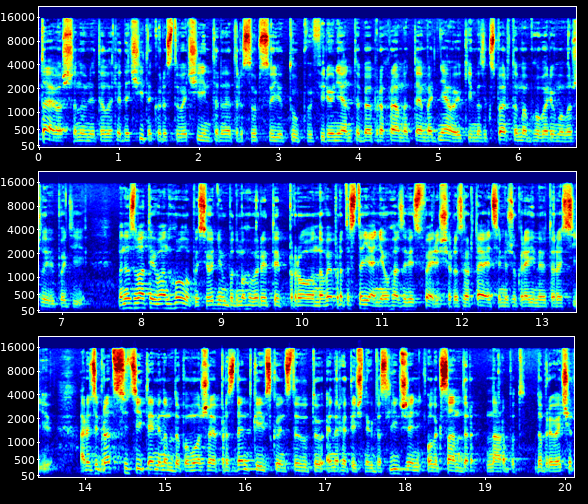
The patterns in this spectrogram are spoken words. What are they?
Вітаю вас, шановні телеглядачі та користувачі інтернет-ресурсу YouTube. В ефірі Уніан ТБ програма Тема дня, у якій ми з експертами обговорюємо важливі події. Мене звати Іван Голуб, і сьогодні ми будемо говорити про нове протистояння у газовій сфері, що розгортається між Україною та Росією. А розібратися у цій темі нам допоможе президент Київського інституту енергетичних досліджень Олександр Нарбут. Добрий вечір.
